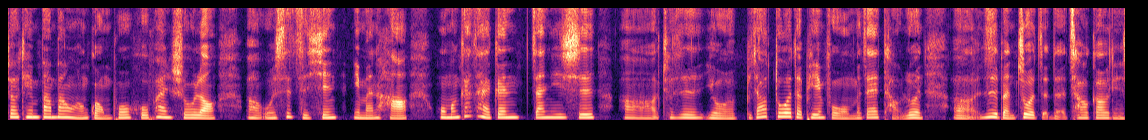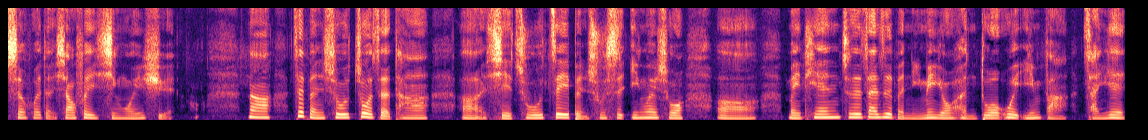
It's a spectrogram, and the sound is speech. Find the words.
收听帮帮网广播湖畔书楼，呃，我是子欣，你们好。我们刚才跟詹医师，呃，就是有比较多的篇幅，我们在讨论，呃，日本作者的超高龄社会的消费行为学。那这本书作者他，呃，写出这一本书是因为说，呃，每天就是在日本里面有很多为银发产业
